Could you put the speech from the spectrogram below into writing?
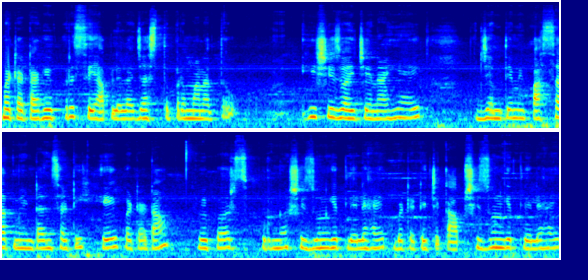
बटाटा वेफर्स हे आपल्याला जास्त प्रमाणात ही शिजवायचे नाही आहेत. जेमते मी पाच सात मिनिटांसाठी हे बटाटा वेफर्स पूर्ण शिजवून घेतलेले आहेत. बटाट्याचे काप शिजवून घेतलेले आहेत.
